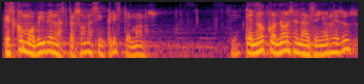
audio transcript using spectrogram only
que es como viven las personas sin Cristo, hermanos, que no conocen al Señor Jesús.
